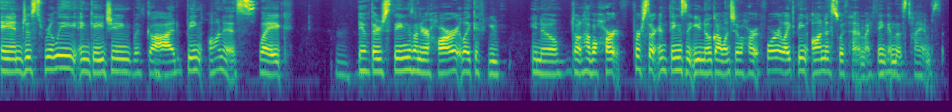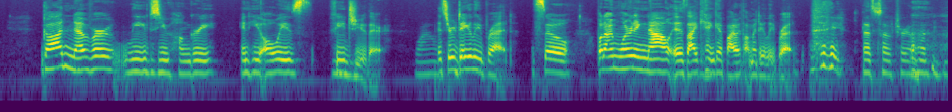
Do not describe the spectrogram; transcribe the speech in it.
and just really engaging with God, being honest. Like, mm-hmm. if there's things on your heart, like if you, you know, don't have a heart for certain things that you know God wants you to have a heart for, like being honest with Him, I think, in mm-hmm. those times. God never leaves you hungry, and He always feeds you there. Wow. It's your daily bread. So, what I'm learning now is I can't get by without my daily bread. That's so true. Uh-huh.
